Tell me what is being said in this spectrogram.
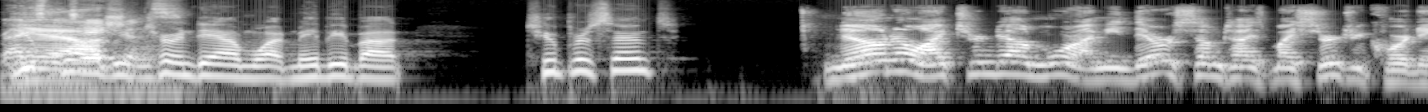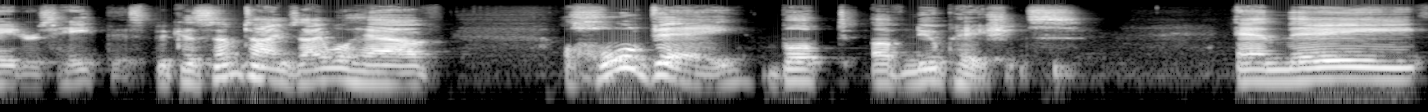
Yeah. You probably Expectations. turn down what, maybe about 2%? No, no, I turn down more. I mean, there are sometimes my surgery coordinators hate this because sometimes I will have a whole day booked of new patients. And they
